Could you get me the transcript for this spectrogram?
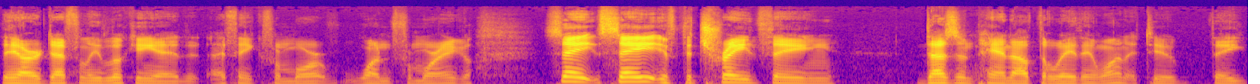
they are definitely looking at it. I think from more one from more angle. Say say if the trade thing doesn't pan out the way they want it to, they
